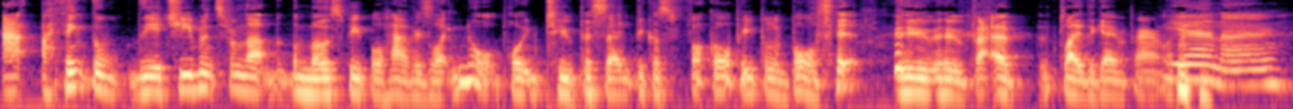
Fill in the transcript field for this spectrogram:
I I think the the achievements from that that the most people have is like 0.2 percent because fuck all people have bought it who who uh, played the game apparently. Yeah, no.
